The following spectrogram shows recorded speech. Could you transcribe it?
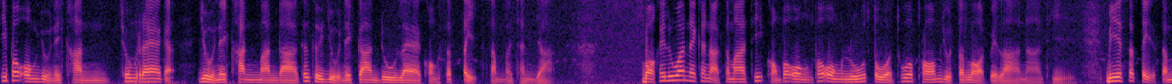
ที่พระองค์อยู่ในคันช่วงแรกอะอยู่ในคันมารดาก็คืออยู่ในการดูแลของสติสัมปชัญญะ บอกให้รู้ว่าในขณะสมาธิของพระองค์ พระองค์รู้ตัวทั่วพร้อมอยู่ตลอดเวลานาที มีสติสัมป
